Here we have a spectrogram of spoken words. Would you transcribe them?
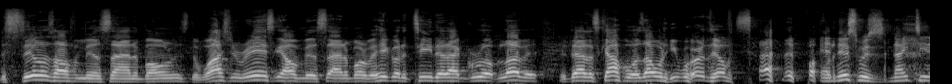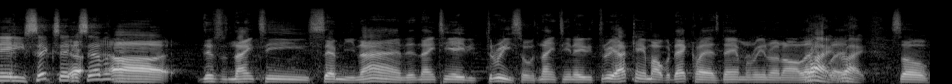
the Steelers offered me a signing bonus. The Washington Redskins offered me a signing bonus. But here go the team that I grew up loving, the Dallas Cowboys. I wasn't even worthy of a signing bonus. and this was 1986, 87? Uh, this was 1979 to 1983, so it was 1983. I came out with that class, Dan Marino and all that Right, class. right. So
